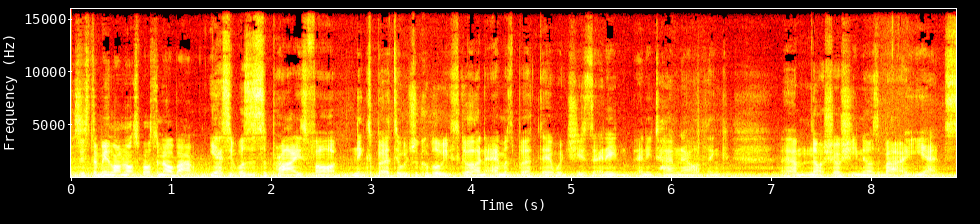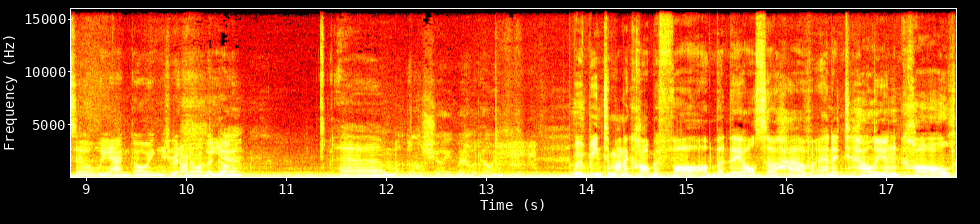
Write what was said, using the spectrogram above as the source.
Is this the meal I'm not supposed to know about? Yes, it was a surprise for Nick's birthday, which was a couple of weeks ago, and Emma's birthday, which is any any time now, I think. Um, not sure she knows about it yet, so we are going. Be the only one that don't. Um, I'll show you where we're going. We've been to Manacor before, but they also have an Italian called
